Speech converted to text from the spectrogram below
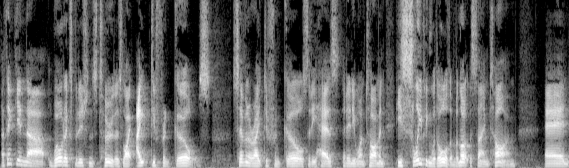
I think in uh, World Expeditions 2, there's like eight different girls, seven or eight different girls that he has at any one time, and he's sleeping with all of them, but not at the same time. And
